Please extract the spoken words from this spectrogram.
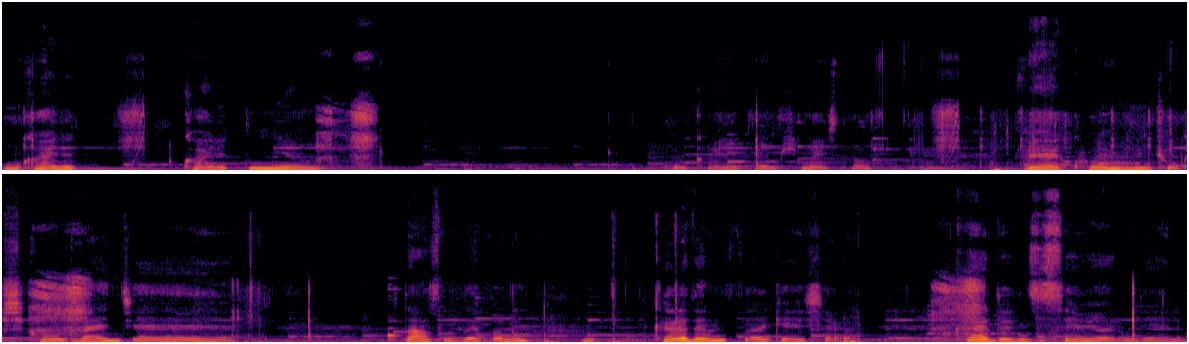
Bunu kaydet kaydettim mi ya? Yok kaydetmemişim. Neyse tamam. Ve kombinim çok şık oldu bence. Dansımızı da yapalım. Karadeniz arkadaşlar. Karadeniz'i seviyorum diyelim.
